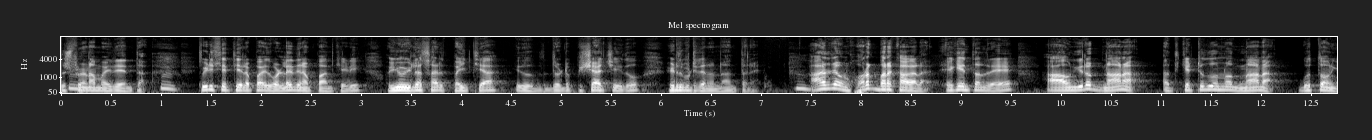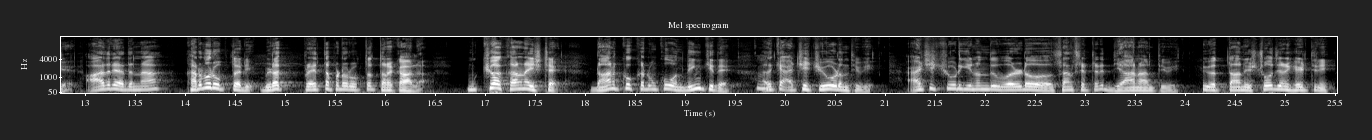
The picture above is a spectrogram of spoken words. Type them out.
ದುಷ್ಪರಿಣಾಮ ಇದೆ ಅಂತ. ಬಿಡಿಸೆತ್ತಿಲ್ಲಪ್ಪ ಇದು ಒಳ್ಳೇದೇನಪ್ಪ ಅಂತ ಕೇಳಿ ಅಯ್ಯೋ ಇಲ್ಲ ಸರ್ ಪೈತ್ಯ ಇದು ದೊಡ್ಡ ಪಿಶಾಚಿ ಇದು ಹಿಡಿದ್ಬಿಟ್ಟಿದೆ ನನ್ನ ಅಂತಾನೆ. ಆದರೆ ಅವ್ನು ಹೊರಗೆ ಬರೋಕ್ಕಾಗಲ್ಲ. ಯಾಕೆಂತಂದರೆ ಅವನಿಗಿರೋ ಜ್ಞಾನ ಅದು ಕೆಟ್ಟದು ಅನ್ನೋ ಜ್ಞಾನ ಗೊತ್ತು ಅವನಿಗೆ ಆದರೆ ಅದನ್ನು ಕರ್ಮರೂಪದಲ್ಲಿ ಬಿಡಕ್ಕೆ ಪ್ರಯತ್ನ ಪಡೋ ರೂಪದಲ್ಲಿ ತರಕಾಲ. ಮುಖ್ಯವಾದ ಕಾರಣ ಇಷ್ಟೇ ಜ್ಞಾನಕ್ಕೂ ಕರ್ಮಕ್ಕೂ ಒಂದು ಲಿಂಕ್ ಇದೆ. ಅದಕ್ಕೆ ಆಟಿಟ್ಯೂಡ್ ಅಂತೀವಿ. ಆಟಿಟ್ಯೂಡ್ಗೆ ಇನ್ನೊಂದು ವರ್ಡು ಸಾನ್ಸ್ಕ್ರಿಟಲ್ಲಿ ಧ್ಯಾನ ಅಂತೀವಿ. ಇವತ್ತು ನಾನು ಎಷ್ಟೋ ಜನಕ್ಕೆ ಹೇಳ್ತೀನಿ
